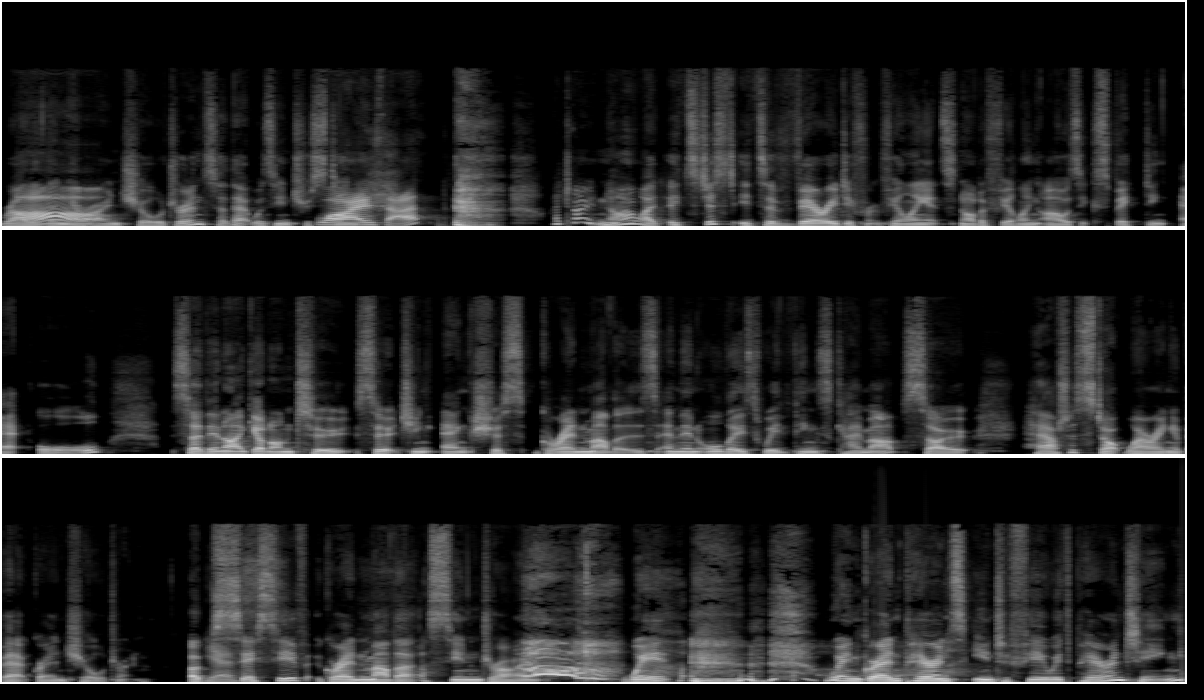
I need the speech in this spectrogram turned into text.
rather than Oh. your own ah. children. So that was interesting. Why is that? I don't know. I, it's just, it's a very different feeling. It's not a feeling I was expecting at all. So then I got on to searching anxious grandmothers, and then all these weird things came up. So, how to stop worrying about grandchildren, Yes. obsessive grandmother syndrome when when grandparents interfere with parenting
